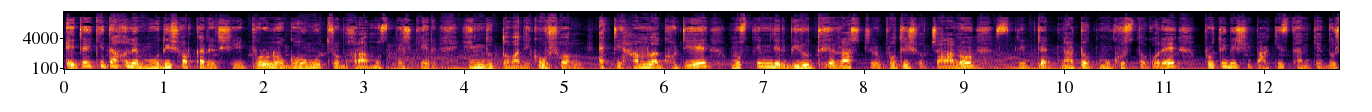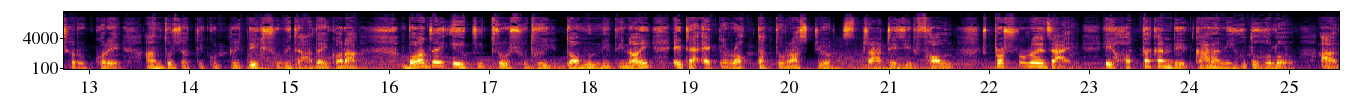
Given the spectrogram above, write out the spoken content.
এটাই কি তাহলে মোদী সরকারের সেই পুরনো গৌমূত্র ভরা মস্তিষ্কের হিন্দুত্ববাদী কৌশল? একটি হামলা ঘটিয়ে মুসলিমদের বিরুদ্ধে রাষ্ট্রীয় প্রতিশোধ চালানো, স্ক্রিপ্টেড নাটক মুখস্থ করে প্রতিবেশী পাকিস্তানকে দোষারোপ করে আন্তর্জাতিক কূটনৈতিক সুবিধা আদায় করা। বলা যায়, এই চিত্র শুধুই দমন নীতি নয়, এটা এক রক্তাক্ত রাষ্ট্রীয় স্ট্র্যাটেজির ফল। প্রশ্ন রয়ে যায় এই হত্যাকাণ্ডে কারা নিহত হলো আর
